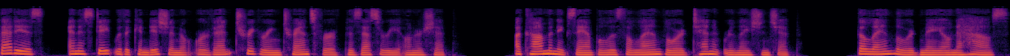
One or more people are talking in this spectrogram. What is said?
that is, an estate with a condition or event triggering transfer of possessory ownership. A common example is the landlord tenant relationship. The landlord may own a house,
